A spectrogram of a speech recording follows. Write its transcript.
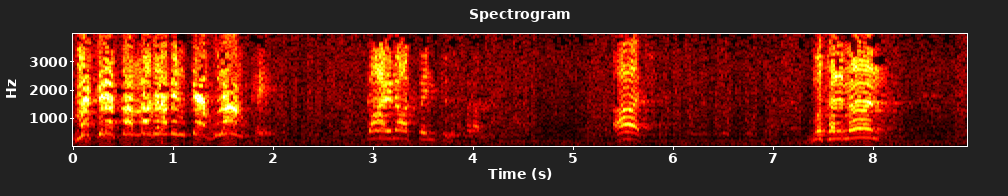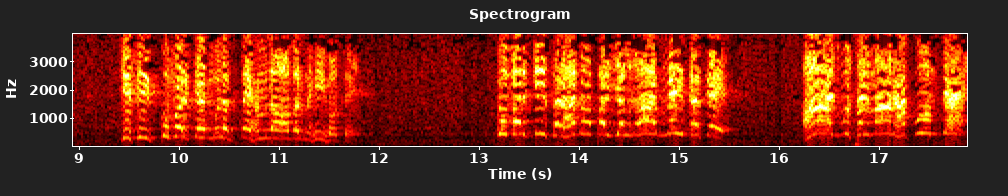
مشرق و مغرب ان کے غلام تھے۔ کائنات پہ ان کی حکمرانی۔ آج مسلمان کسی کفر کے ملک پہ حملہ آور نہیں ہوتے۔ کفر کی سرحدوں پر یلغار نہیں کرتے۔ آج مسلمان حکومتیں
